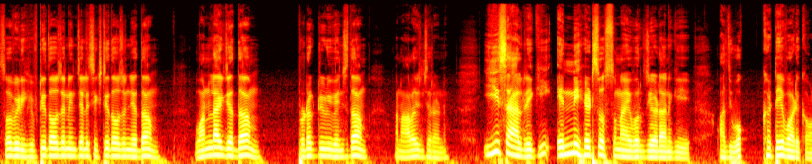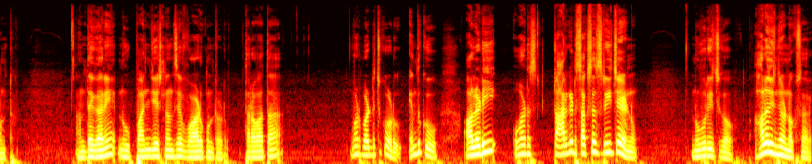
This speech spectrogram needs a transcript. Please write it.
సో వీడికి ఫిఫ్టీ థౌజండ్ నుంచి వెళ్ళి సిక్స్టీ థౌజండ్ చేద్దాం. వన్ ల్యాక్ చేద్దాం ప్రొడక్టివిటీ పెంచుదాం అని ఆలోచించారండి. ఈ శాలరీకి ఎన్ని హెడ్స్ వస్తున్నాయి వర్క్ చేయడానికి? అది ఒక్కటే వాడి కౌంట్. అంతేగాని నువ్వు పని చేసినంతసేపు వాడుకుంటాడు. తర్వాత వాడు పట్టించుకోడు. ఎందుకు? ఆల్రెడీ వాడు టార్గెట్ సక్సెస్ రీచ్ అయ్యాడు. నువ్వు రీచ్ కావు. ఆలోచించండి ఒకసారి.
